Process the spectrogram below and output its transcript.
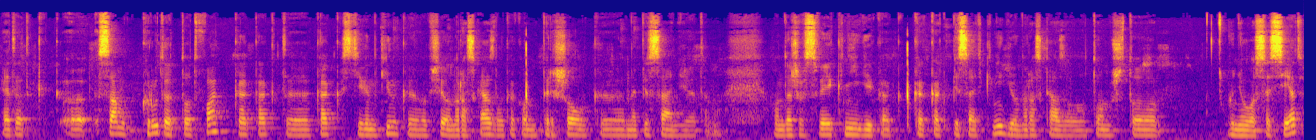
этот э, сам круто тот факт, как, как, -то, как Стивен Кинг вообще он рассказывал, как он пришел к написанию этому. Он даже в своей книге, как, как, как писать книги, он рассказывал о том, что у него сосед,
